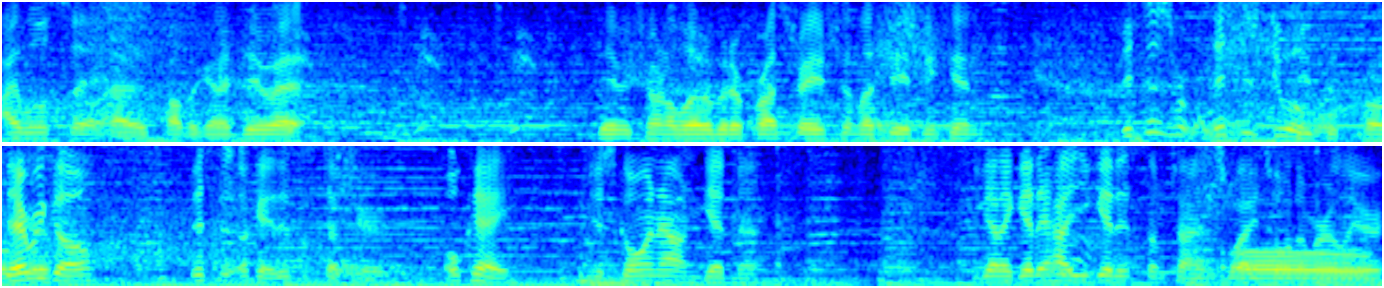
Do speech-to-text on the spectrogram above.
I will say. That is probably going to do it. David showing a little bit of frustration. Let's see if he can. This is this is doable. There we go. This is okay. This is tough here. Okay, just going out and getting it. You gotta get it how you get it sometimes. That's why I told him Oh. earlier.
